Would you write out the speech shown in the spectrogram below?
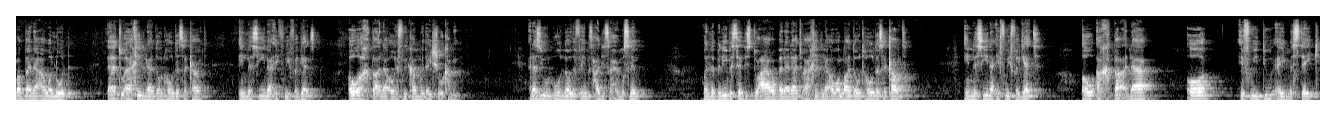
ربنا our Lord, لا تؤاخذنا don't hold us account in nasina if we forget, أو أخطأنا or if we come with a shortcoming. And as you all know, the famous hadith Sahih Muslim, when the believer said this dua, ربنا لا تؤاخذنا, oh Allah, don't hold us account in nasina if we forget. أو أخطأنا or if we do a mistake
